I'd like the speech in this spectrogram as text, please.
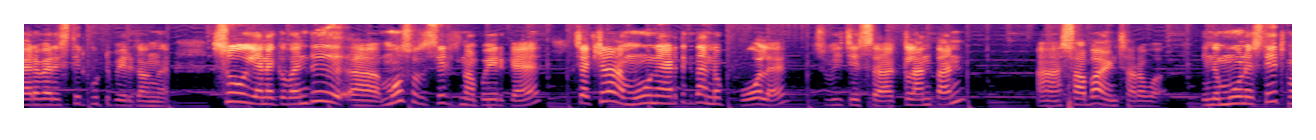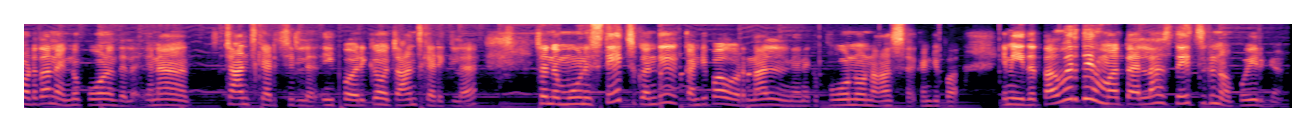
வேற வேற ஸ்டேட் கூட்டு போயிருக்காங்க. ஸோ எனக்கு வந்து மோஸ்ட் ஆஃப் ஸ்டேட்ஸ் நான் போயிருக்கேன். ஆக்சுவலாக நான் மூணு இடத்துக்கு தான் இன்னும் போல which is Kelantan Sabah and Sarawak இந்த மூணு ஸ்டேட்ஸ் மட்டும் தான் நான் இன்னும் போனதில்லை. ஏன்னா சான்ஸ் கிடைச்சிடல. இப்போ வரைக்கும் சான்ஸ் கிடைக்கல. ஸோ இந்த மூணு ஸ்டேட்ஸ்க்கு வந்து கண்டிப்பா ஒரு நாள் எனக்கு போகணும்னு ஆசை கண்டிப்பா. ஏன்னா இதை தவிர்த்து மற்ற எல்லா ஸ்டேட்ஸுக்கும் நான் போயிருக்கேன்.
